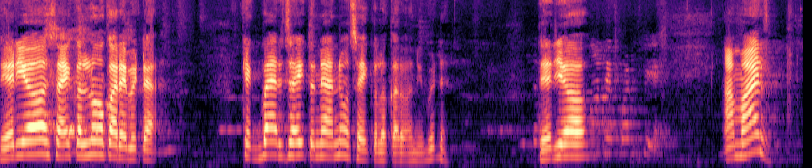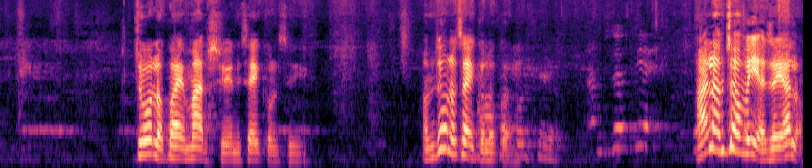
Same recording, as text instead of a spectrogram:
ધૈર્ય સાયકલ ન કરે બેટા. ક્યાંક બહાર જાય તો ના ન સાયકલ કરવાની બેટા. ધૈર્ય. આમ હાલ જો લો ભાઈ મારશે એની સાયકલ છે. આમ જો લો સાયકલ ઉપર. હાલો આમ જો ભૈયા જાય હાલો.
